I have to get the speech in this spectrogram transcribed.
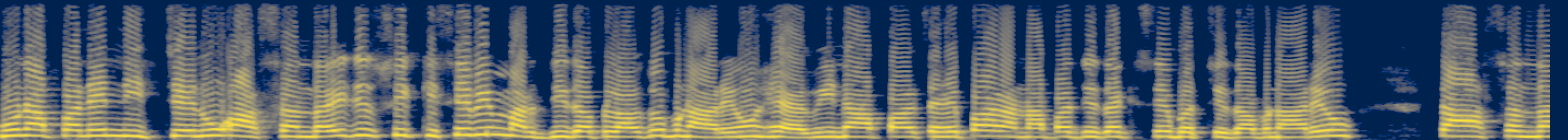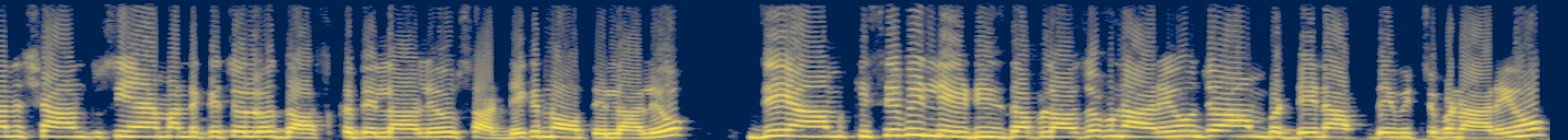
ਹੁਣ ਆਪਾਂ ਨੇ ਨੀਚੇ ਨੂੰ ਆਸਨ ਦਾ ਜੇ ਤੁਸੀਂ ਕਿਸੇ ਵੀ ਮਰਜ਼ੀ ਦਾ ਪਲਾਜ਼ੋ ਬਣਾ ਰਹੇ ਹੋ, ਹੈਵੀ ਨਾ ਪਾ, ਚਾਹੇ ਭਾਰਾ ਨਾ ਪਾ, ਜੇ ਤਾਂ ਕਿਸੇ ਬੱਚੇ ਦਾ ਬਣਾ ਰਹੇ ਹੋ, ਤਾਂ ਆਸਨ ਦਾ ਨਿਸ਼ਾਨ ਤੁਸੀਂ ਐ ਮੰਨ ਕੇ ਚਲੋ 10 ਕੁ ਤੇ ਲਾ ਲਿਓ 9.5 ਤੇ ਲਾ ਲਿਓ। ਜੇ ਆਮ ਕਿਸੇ ਵੀ ਲੇਡੀਜ਼ ਦਾ ਪਲਾਜ਼ੋ ਬਣਾ ਰਹੇ ਹੋ ਜਾਂ ਆਮ ਵੱਡੇ ਨਾਪ ਦੇ ਵਿੱਚ ਬਣਾ ਰਹੇ ਹੋ,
